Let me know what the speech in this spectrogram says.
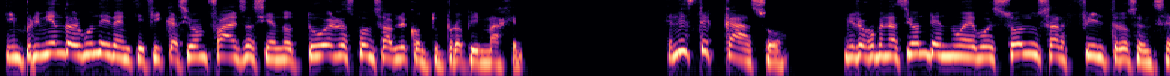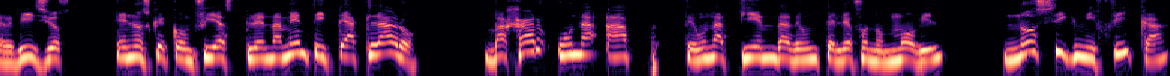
imprimiendo alguna identificación falsa siendo tú el responsable con tu propia imagen. En este caso, mi recomendación de nuevo es solo usar filtros en servicios en los que confías plenamente y te aclaro, bajar una app de una tienda de un teléfono móvil no significa,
